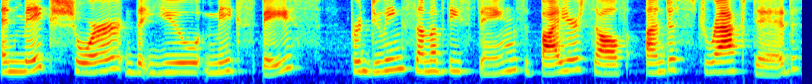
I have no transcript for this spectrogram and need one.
and make sure that you make space for doing some of these things by yourself, undistracted.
